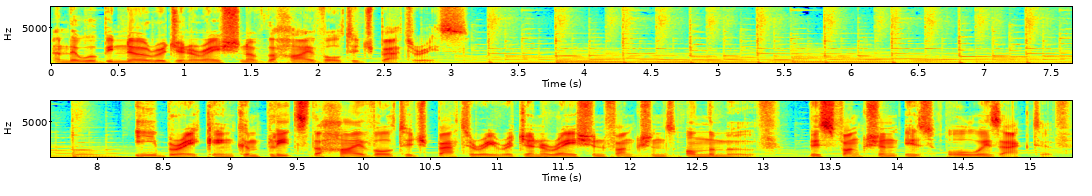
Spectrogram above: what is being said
and there will be no regeneration of the high voltage batteries. E-braking completes the high voltage battery regeneration functions on the move. This function is always active.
